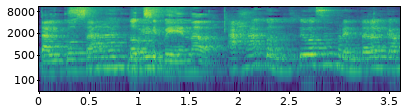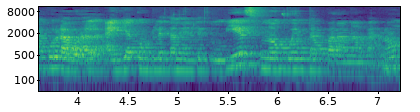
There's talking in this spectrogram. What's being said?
tal cosa no te sirve de nada. Ajá, cuando tú te vas a enfrentar al campo laboral, ahí ya completamente tu 10 no cuenta para nada, ¿no?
